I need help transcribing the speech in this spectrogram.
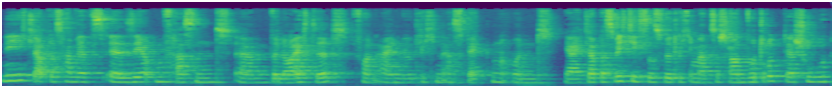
Nee, ich glaube, das haben wir jetzt äh, sehr umfassend ähm, beleuchtet von allen möglichen Aspekten. Und ja, ich glaube, das Wichtigste ist wirklich immer zu schauen, wo drückt der Schuh,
